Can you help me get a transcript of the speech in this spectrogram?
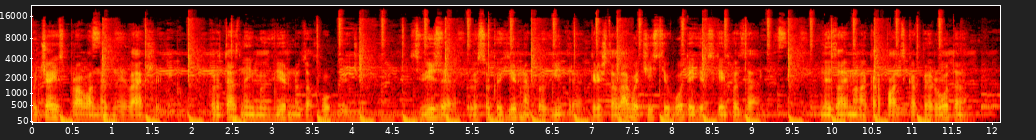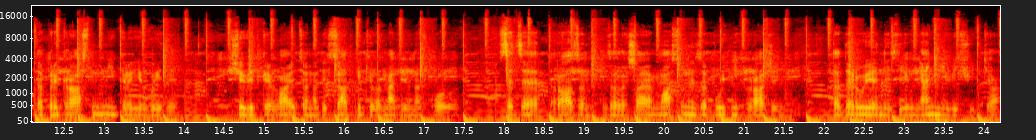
хоча і справа не з найлегших, проте з неймовірно захоплюючих. Свіже, високогірне повітря, кришталево чисті води гірських озер, незаймана карпатська природа та прекрасні краєвиди, що відкриваються на десятки кілометрів навколо. Все це разом залишає масу незабутніх вражень та дарує незрівнянні відчуття.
